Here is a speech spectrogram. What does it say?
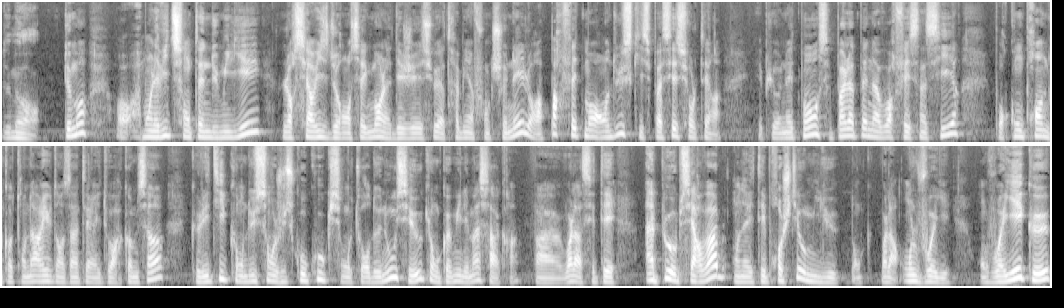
de morts? Morts, à mon avis, de centaines de milliers. Leur service de renseignement, la DGSE, a très bien fonctionné, leur a parfaitement rendu ce qui se passait sur le terrain. Et puis honnêtement, c'est pas la peine d'avoir fait Saint-Cyr pour comprendre quand on arrive dans un territoire comme ça que les types qui ont du sang jusqu'au cou qui sont autour de nous, c'est eux qui ont commis les massacres. Hein. Enfin voilà, c'était un peu observable. On a été projeté au milieu, donc voilà, on le voyait. On voyait que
